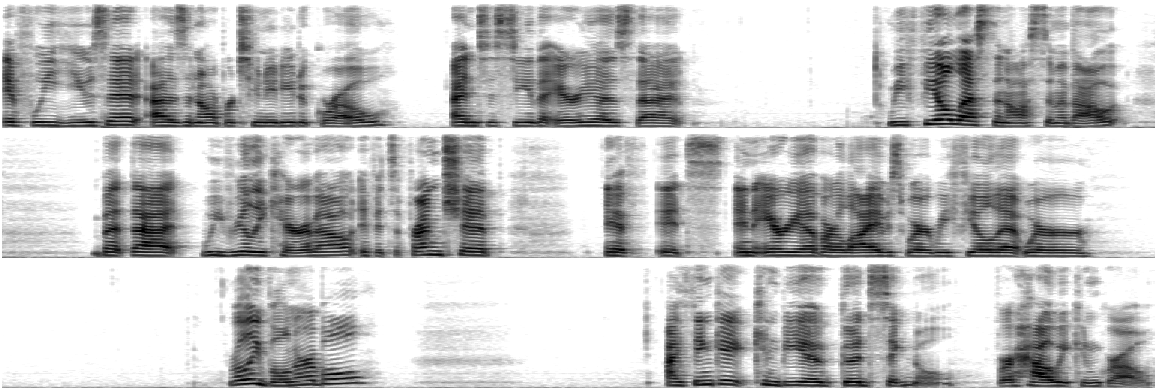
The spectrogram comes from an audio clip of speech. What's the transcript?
if we use it as an opportunity to grow and to see the areas that we feel less than awesome about, but that we really care about. If it's a friendship, if it's an area of our lives where we feel that we're really vulnerable, I think it can be a good signal for how we can grow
